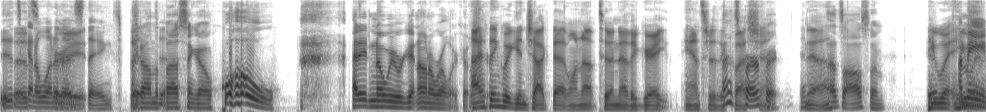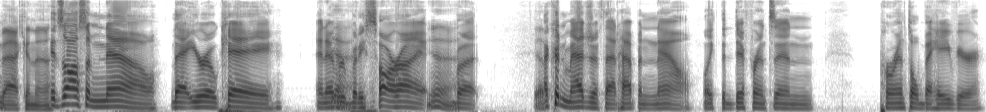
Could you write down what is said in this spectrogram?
it's kind of one of those things. But Get on the uh, bus and go, "Whoa." I didn't know we were getting on a roller coaster. I think we can chalk that one up to another great answer to the That's question. That's perfect. Yeah, That's awesome. He went. He I mean, went back in the. It's awesome now that you're okay and everybody's all right. Yeah. But Yep. I couldn't imagine if that happened now. Like the difference in parental behavior.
